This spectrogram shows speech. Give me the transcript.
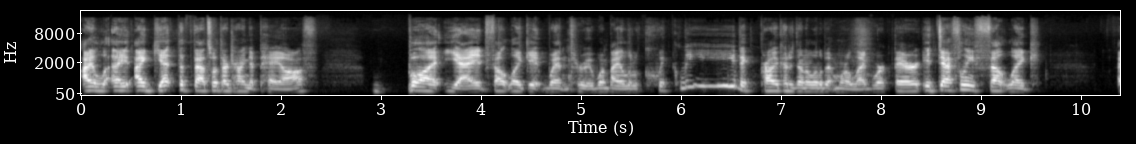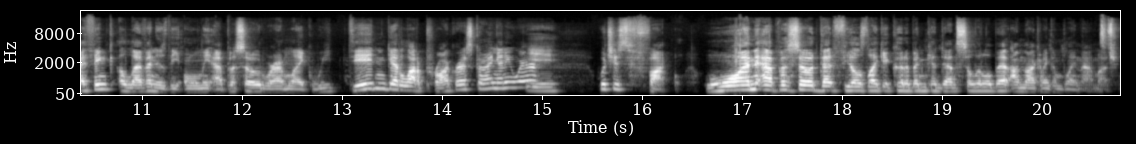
I, I I get that that's what they're trying to pay off but yeah, it felt like it went through. It went by a little quickly. They probably could have done a little bit more legwork there. It definitely felt like. I think eleven is the only episode where I'm like, we didn't get a lot of progress going anywhere, Yeah. which is fine. One episode that feels like it could have been condensed a little bit. I'm not going to complain that much.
